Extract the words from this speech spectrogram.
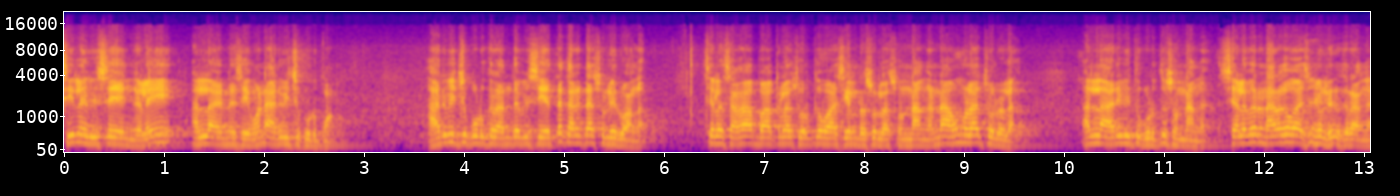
சில விஷயங்களை அல்லாஹ் என்ன செய்வான்னு அறிவித்து கொடுப்பான். அறிவித்து கொடுக்குற அந்த விஷயத்தை கரெக்டாக சொல்லிடுவாங்க சில சகாபாக்களை சொர்க்கவாசிகள் ரசூல்லா சொன்னாங்கன்னா அவங்களா சொல்லலை. நல்லா அறிவித்து கொடுத்து சொன்னாங்க. சில பேர் நரகவாசின்னு சொல்லியிருக்கிறாங்க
